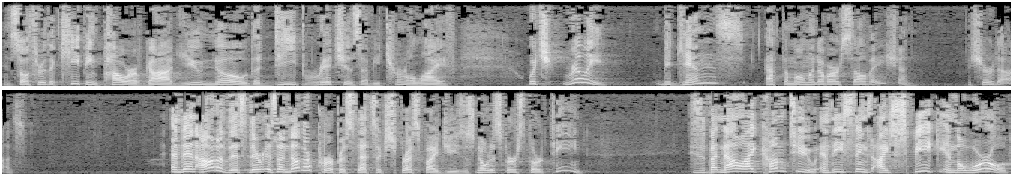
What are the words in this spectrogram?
And so through the keeping power of God, you know the deep riches of eternal life, which really begins at the moment of our salvation. It sure does. And then out of this, there is another purpose that's expressed by Jesus. Notice verse 13. He says, but now I come to you and these things I speak in the world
